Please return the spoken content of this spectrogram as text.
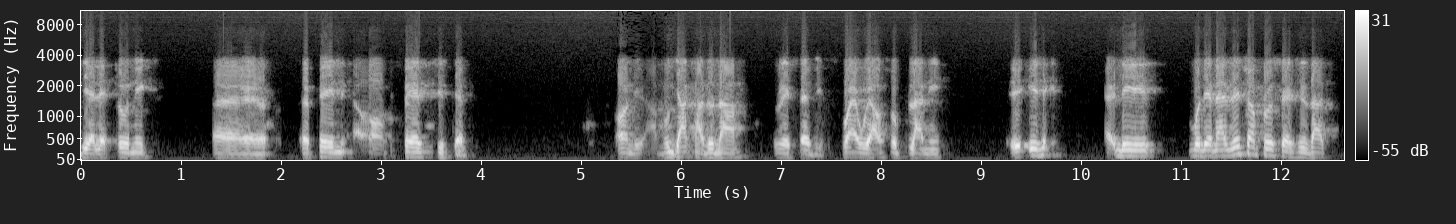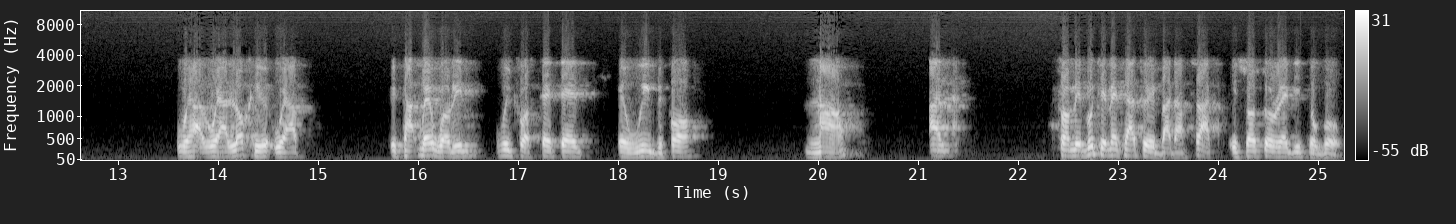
the electronic uh, paying fare system on the Abuja Kaduna rail service, while we are also planning. It, it, the modernization process is that we, have, we are lucky, we have Itakpe Warri, which was tested a week before now. And from Ebute Metta to Ibadan track, it's also ready to go.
